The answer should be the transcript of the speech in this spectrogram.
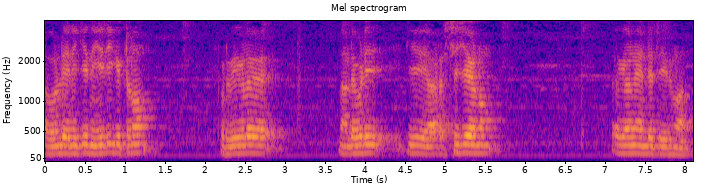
അതുകൊണ്ട് എനിക്ക് നീതി കിട്ടണം. പ്രതികളെ നടപടിക്ക് അറസ്റ്റ് ചെയ്യണം. അതൊക്കെയാണ് എന്റെ തീരുമാനം.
